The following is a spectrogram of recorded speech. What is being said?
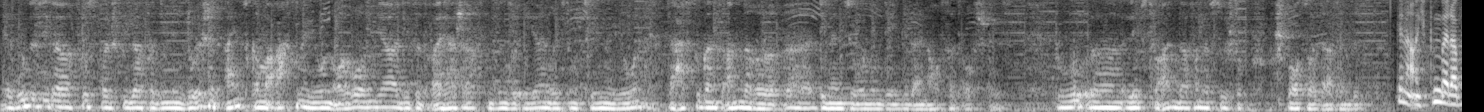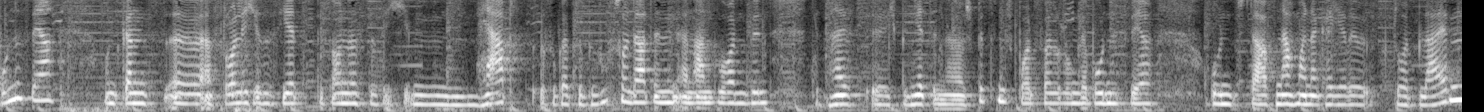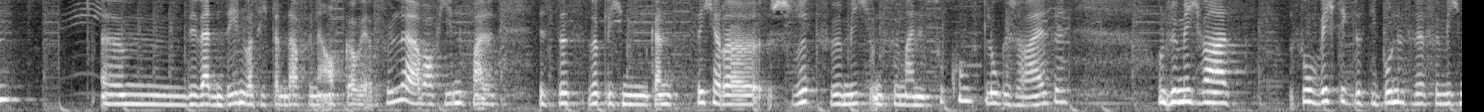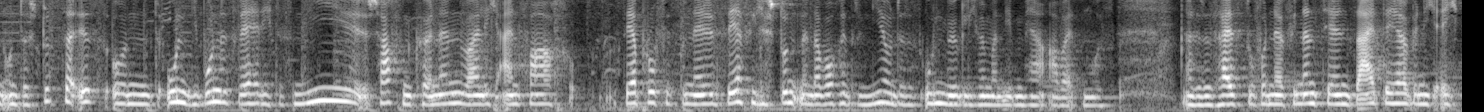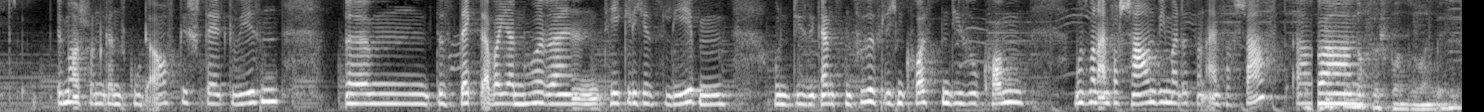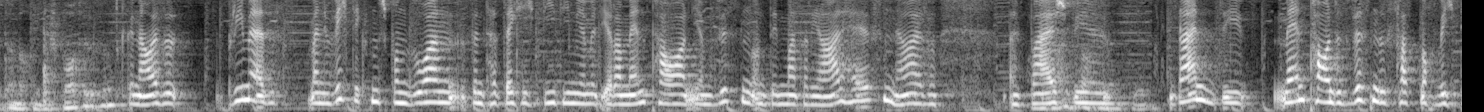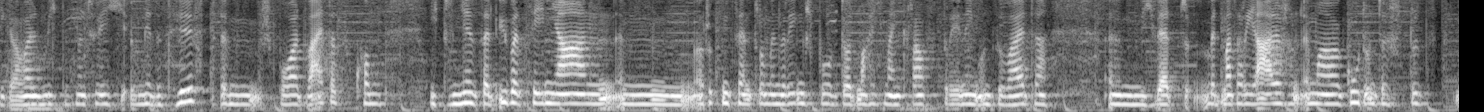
Der Bundesliga-Fußballspieler verdient im Durchschnitt 1,8 Millionen Euro im Jahr. Diese drei Herrschaften sind so eher in Richtung 10 Millionen. Da hast du ganz andere äh, Dimensionen, in denen du deinen Haushalt aufstellst. Du äh, lebst vor allem davon, dass du Sportsoldatin bist. Genau, ich bin bei der Bundeswehr und ganz äh, erfreulich ist es jetzt besonders, dass ich im Herbst sogar zur Berufssoldatin ernannt worden bin. Das heißt, äh, ich bin jetzt in der Spitzensportförderung der Bundeswehr und darf nach meiner Karriere dort bleiben. Ähm, wir werden sehen, was ich dann da für eine Aufgabe erfülle, aber auf jeden Fall ist das wirklich ein ganz sicherer Schritt für mich und für meine Zukunft, logischerweise. Und für mich war es so wichtig, dass die Bundeswehr für mich ein Unterstützer ist und ohne die Bundeswehr hätte ich das nie schaffen können, weil ich einfach sehr professionell sehr viele Stunden in der Woche trainiere und das ist unmöglich, wenn man nebenher arbeiten muss. Also das heißt, so von der finanziellen Seite her bin ich echt immer schon ganz gut aufgestellt gewesen. Ähm, das deckt aber ja nur dein tägliches Leben und diese ganzen zusätzlichen Kosten, die so kommen, muss man einfach schauen, wie man das dann einfach schafft. Aber, Was gibt es denn noch für Sponsoren? Wer hilft dann noch mit der Sporthilfe? Genau, also primär ist es, meine wichtigsten Sponsoren sind tatsächlich die, die mir mit ihrer Manpower und ihrem Wissen und dem Material helfen. Ja, also als Beispiel. Nein, die Manpower und das Wissen, das ist fast noch wichtiger, weil mich das natürlich, mir das hilft, im Sport weiterzukommen. Ich trainiere seit über zehn Jahren im Rückenzentrum in Regensburg, dort mache ich mein Krafttraining und so weiter. Ähm, ich werde mit Material schon immer gut unterstützt.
